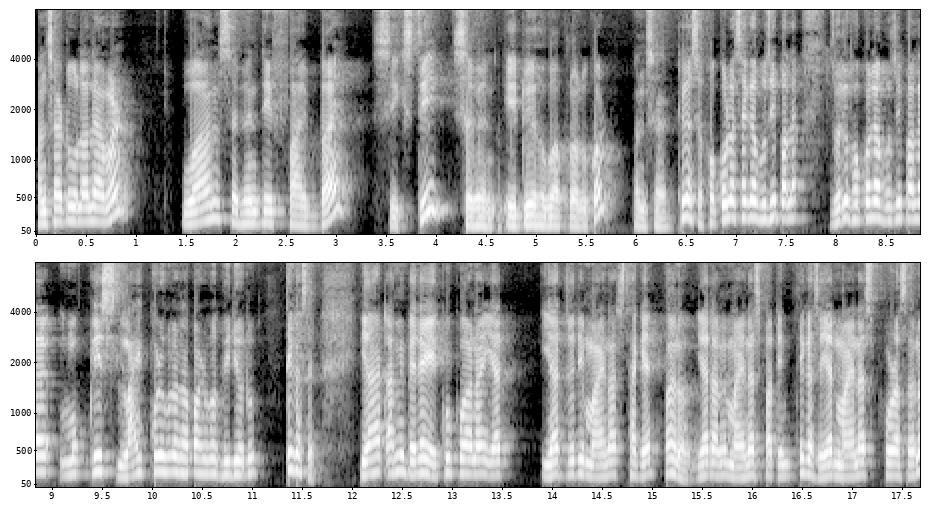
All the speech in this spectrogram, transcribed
আনচাৰটো ওলালে আমাৰ one seventy five by sixty seven এইটোৱে হ'ব আপোনালোকৰ আনচাৰ ঠিক আছে সকলোৱে চাগে বুজি পালে। যদি সকলোৱে বুজি পালে মোক প্লিজ লাইক কৰিবলৈ নাপাহৰিব ভিডিঅ'টো। ঠিক আছে ইয়াত আমি বেলেগ একো কোৱা নাই। ইয়াত ইয়াত যদি মাইনাছ থাকে হয় ন ইয়াত আমি মাইনাছ পাতিম। ঠিক আছে ইয়াত মাইনাছ ফ'ৰ আছে ন?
